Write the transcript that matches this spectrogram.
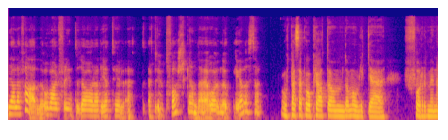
i alla fall och varför inte göra det till ett, ett utforskande och en upplevelse. Och passa på att prata om de olika formerna,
